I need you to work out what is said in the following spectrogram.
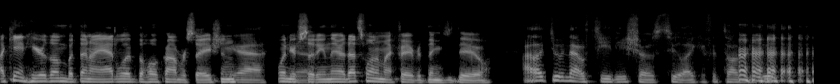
I can't hear them, but then I ad lib the whole conversation Yeah. when you're yeah. sitting there. That's one of my favorite things to do. I like doing that with TV shows too. Like if it's on YouTube,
